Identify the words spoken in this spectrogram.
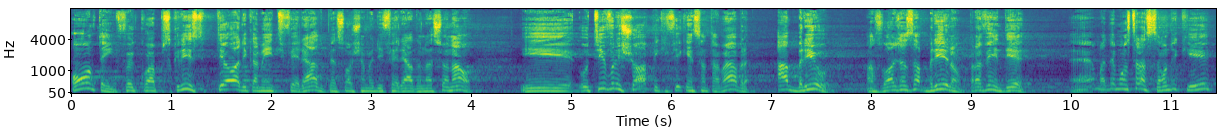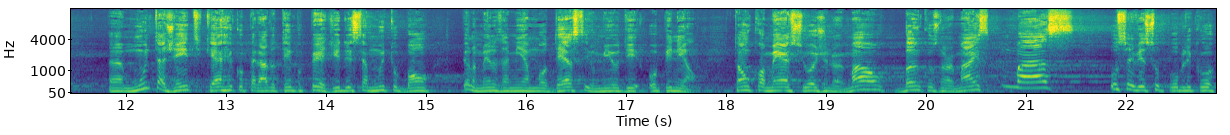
Ontem foi Corpus Christi, teoricamente feriado, o pessoal chama de feriado nacional, e o Tivoli Shopping, que fica em Santa Bárbara, abriu as lojas abriram para vender. É uma demonstração de que é, muita gente quer recuperar o tempo perdido. Isso é muito bom, pelo menos a minha modesta e humilde opinião. Então, comércio hoje normal, bancos normais, mas o serviço público,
